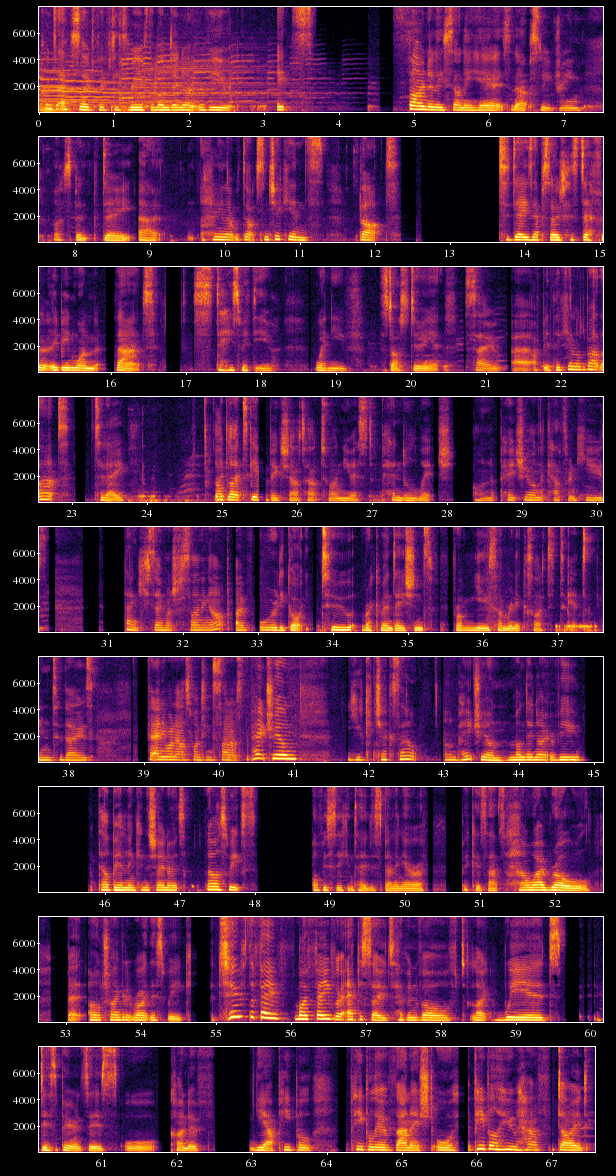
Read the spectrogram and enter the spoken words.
welcome to episode 53 of the Monday Night Revue. It's finally sunny here. It's an absolute dream. I've spent the day uh, hanging out with ducks and chickens, but today's episode has definitely been one that stays with you when you've started doing it. So uh, I've been thinking a lot about that today. I'd like to give a big shout out to our newest Pendle Witch on Patreon, Catherine Hughes. Thank you so much for signing up. I've already got two recommendations from you, so I'm really excited to get into those. For anyone else wanting to sign up to the Patreon, you can check us out on Patreon, Monday Night Revue. There'll be a link in the show notes. Last week's obviously contained a spelling error because that's how I roll, but I'll try and get it right this week two of the fav- my favorite episodes have involved like weird disappearances or kind of yeah people people who have vanished or people who have died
